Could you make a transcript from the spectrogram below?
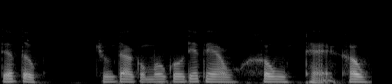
Tiếp tục, chúng ta có mẫu câu tiếp theo, không thể không.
